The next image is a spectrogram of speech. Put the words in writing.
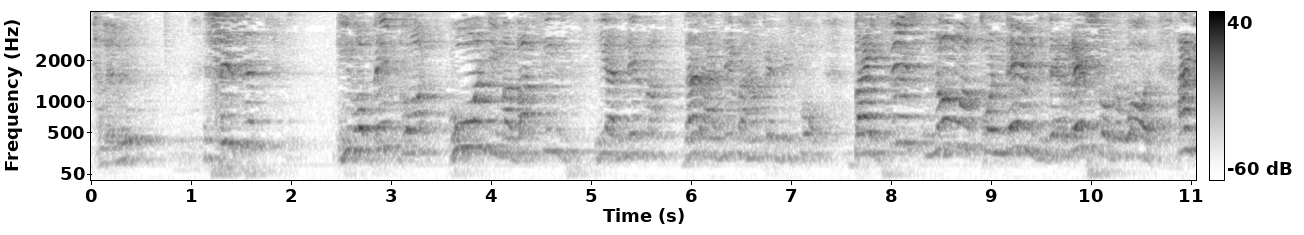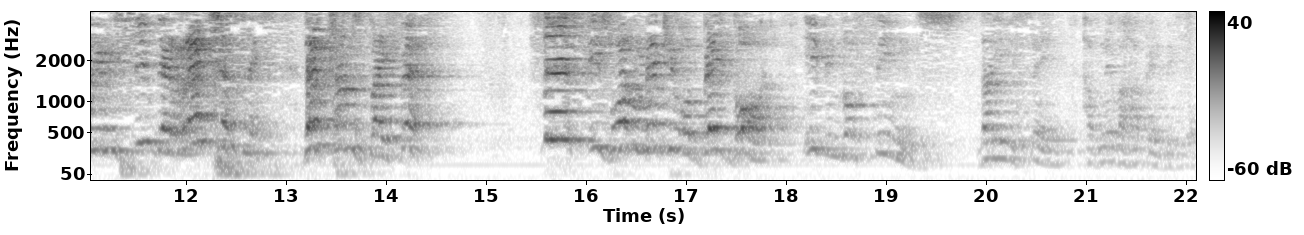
Hallelujah. It says that he obeyed God who warned him about things he had never that had never happened before. By faith, Noah condemned the rest of the world, and he received the righteousness that comes by faith. Faith is what will make you obey God, even though things that he is saying have never happened before.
